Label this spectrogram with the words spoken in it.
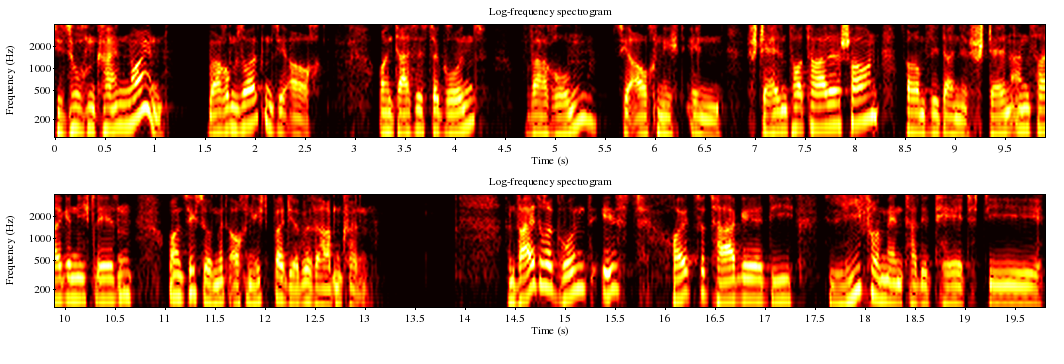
die suchen keinen neuen. Warum sollten sie auch? Und das ist der Grund, warum sie auch nicht in Stellenportale schauen, warum sie deine Stellenanzeige nicht lesen und sich somit auch nicht bei dir bewerben können. Ein weiterer Grund ist heutzutage die Liefermentalität, die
